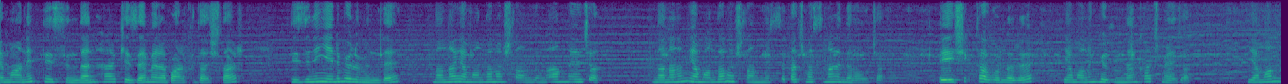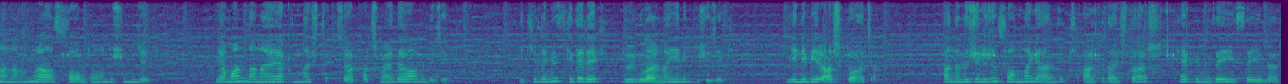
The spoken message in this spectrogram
Emanet dizisinden herkese merhaba arkadaşlar. Dizinin yeni bölümünde Nana Yaman'dan hoşlandığını anlayacak. Nana'nın Yaman'dan hoşlanması kaçmasına neden olacak. Değişik tavırları Yaman'ın gözünden kaçmayacak. Yaman Nana'nın rahatsız olduğunu düşünecek. Yaman Nana'ya yakınlaştıkça kaçmaya devam edecek. İkilimiz giderek duygularına yenik düşecek. Yeni bir aşk doğacak. Analizimizin sonuna geldik arkadaşlar. Hepinize iyi seyirler.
